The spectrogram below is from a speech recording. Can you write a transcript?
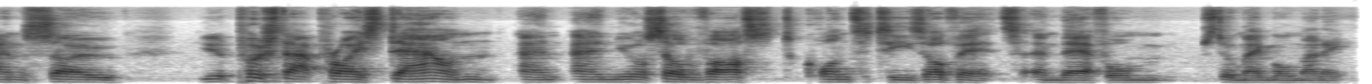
and so you push that price down and, and you'll sell vast quantities of it and therefore still make more money.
